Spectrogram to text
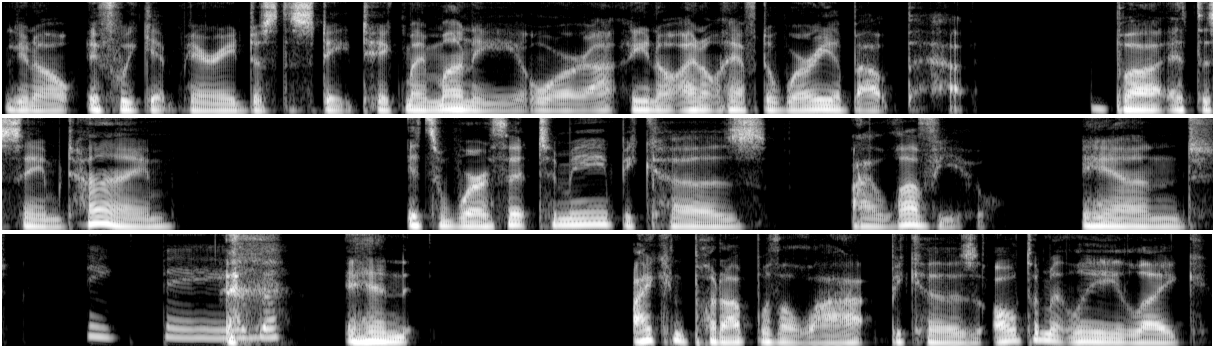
you know if we get married does the state take my money or uh, you know I don't have to worry about that but at the same time it's worth it to me because I love you and Thanks, babe. and I can put up with a lot because ultimately like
